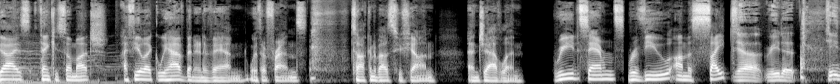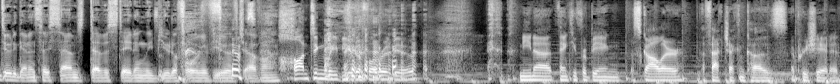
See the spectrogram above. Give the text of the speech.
guys, thank you so much. I feel like we have been in a van with our friends talking about Sufjan and Javelin. Read Sam's review on the site. Yeah, read it. Can you do it again and say Sam's devastatingly beautiful review of Javelin? Hauntingly beautiful review. Nina, thank you for being a scholar, a fact checking cuz. Appreciate it.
